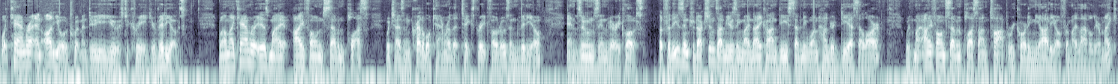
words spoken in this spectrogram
What camera and audio equipment do you use to create your videos? Well, my camera is my iPhone 7 Plus, which has an incredible camera that takes great photos and video and zooms in very close. But for these introductions, I'm using my Nikon D7100 DSLR with my iPhone 7 Plus on top recording the audio from my lavalier mic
